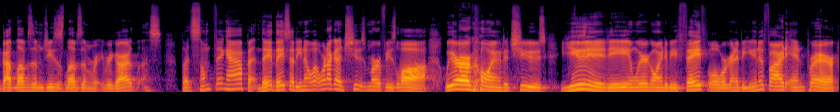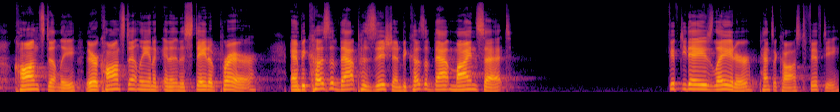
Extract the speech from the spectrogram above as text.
God loves them, Jesus loves them regardless. But something happened. They, they said, you know what? We're not going to choose Murphy's Law. We are going to choose unity and we're going to be faithful. We're going to be unified in prayer constantly. They're constantly in a, in a state of prayer. And because of that position, because of that mindset, 50 days later, Pentecost 50,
